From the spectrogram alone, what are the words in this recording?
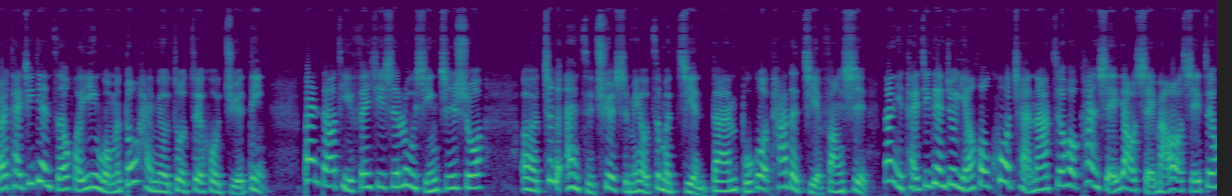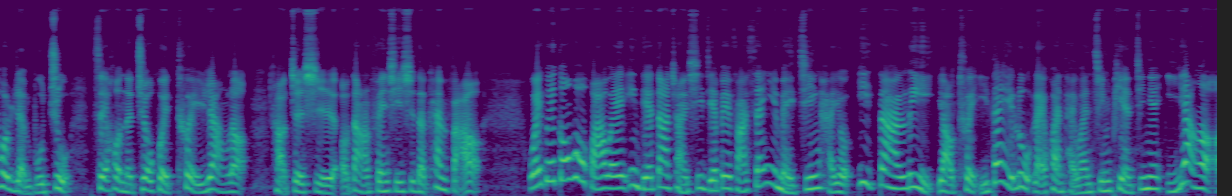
而台积电则回应，我们都还没有做最后决定。半导体分析师陆行之说，呃，这个案子确实没有这么简单。不过他的解方是，那你台积电就延后扩产呐、最后看谁要谁嘛。哦，谁最后忍不住，最后呢就会退让了。好，这是哦，当然分析师的看法哦。违规供货华为，硬碟大厂希捷被罚三亿美金，还有意大利要退“一带一路”来换台湾晶片，今天一样哦，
